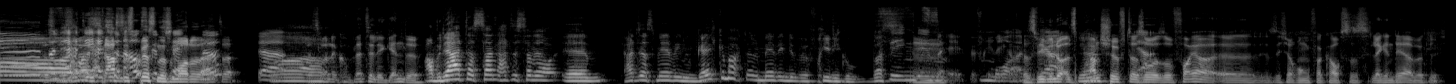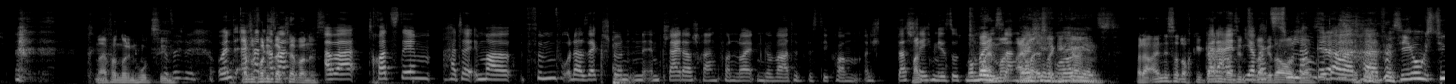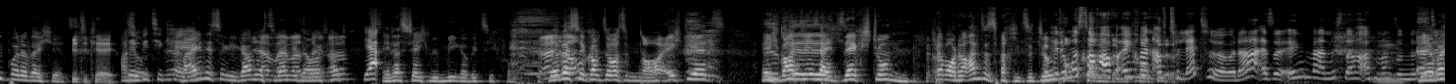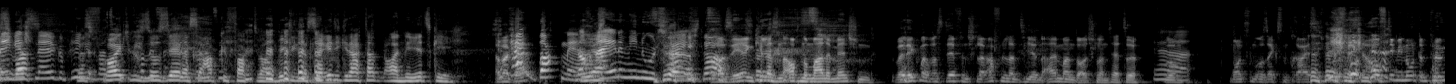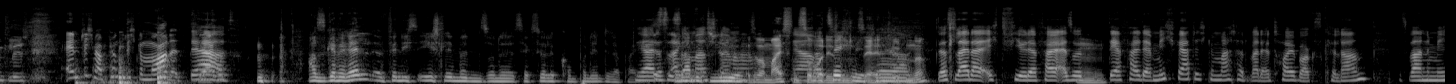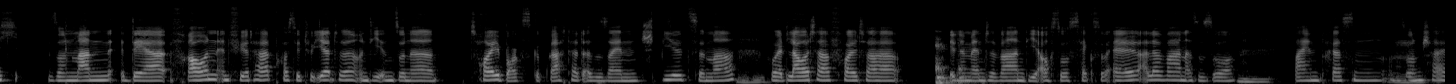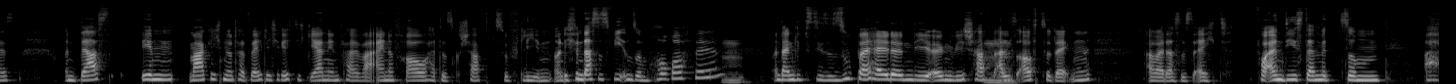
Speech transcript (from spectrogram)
das er war hat die ein halt krasses Business Model, ne? Alter. Ja. Das war eine komplette Legende. Aber der hat das dann, hat es dann, ähm, hat er das mehr wegen dem Geld gemacht oder mehr wegen der Befriedigung? Was? Wegen dem Safe Befriedigung. Mord. Das ist wie Ja. wenn du als Ja. Brandstifter so, Ja. so Feuersicherungen verkaufst. Das ist legendär, wirklich. Und einfach nur den Hut ziehen. Und er Also von dieser aber, Cleverness. aber trotzdem hat er immer fünf oder sechs Stunden im Kleiderschrank von Leuten gewartet, bis die kommen. Und ich, das stelle ich mir so Moment, todeslang Einmal, einmal ist er gegangen. jetzt? Bei der einen ist er doch gegangen, der weil es ihm ja, zu weil lange es gedauert gedauert Der hat. Versicherungstyp oder welche jetzt? BTK. Also, BTK. Mein ist er gegangen, Ja, was zu lange gedauert es hat. Ja. Ey, das stelle ich mir mega witzig vor. Ja, Der Beste kommt so raus und, oh, echt jetzt? Ich warte hier seit sechs Stunden. Ich habe auch noch andere Sachen zu tun. Hey, du musst doch auch irgendwann auf. Toilette, oder? Also irgendwann ist doch auch mal so ein Er bisschen. Ja, du mega was? schnell gepinkelt. Das freut mich so sehr, dass er abgefuckt war. Wirklich, dass er richtig gedacht hat, oh nee, jetzt gehe ich. Aber, Kein Bock mehr. Noch Ja. eine Minute. Ja, aber Serienkiller sind auch normale Menschen. Überleg mal, was der für ein Schlaraffenland hier in Allmann, Deutschland hätte. Ja. 19.36 Uhr, auf die Minute pünktlich. Endlich mal pünktlich gemordet. Ja. Also generell äh, finde ich es eh schlimm, wenn so eine sexuelle Komponente dabei Ja, ist. das ist Das eigentlich schlimmer. Das ist aber meistens Ja. so bei diesen Serientypen, ja. ne? Das ist leider echt viel der Fall. Also Mhm. der Fall, der mich fertig gemacht hat, war der Toybox-Killer. Das war nämlich so ein Mann, der Frauen entführt hat, Prostituierte, und die in so eine Toybox gebracht hat, also sein Spielzimmer, Mhm. wo halt lauter Folterelemente waren, die auch so sexuell alle waren, also so Mhm. Beinpressen und Mhm. so ein Scheiß. Und das, den mag ich nur tatsächlich richtig gern, den Fall, weil eine Frau hat es geschafft zu fliehen. Und ich finde, das ist wie in so einem Horrorfilm. Mhm. Und dann gibt es diese Superheldin, die irgendwie schafft, Mhm. alles aufzudecken. Aber das ist echt. Vor allem die ist dann mit so einem, ah,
